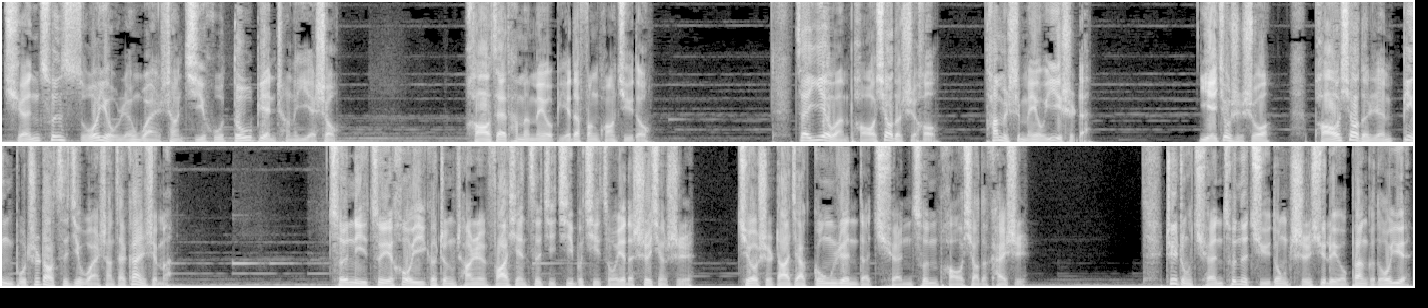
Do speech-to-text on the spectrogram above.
全村所有人晚上几乎都变成了野兽。好在他们没有别的疯狂举动。在夜晚咆哮的时候，他们是没有意识的，也就是说，咆哮的人并不知道自己晚上在干什么。村里最后一个正常人发现自己记不起昨夜的事情时，就是大家公认的全村咆哮的开始。这种全村的举动持续了有半个多月。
